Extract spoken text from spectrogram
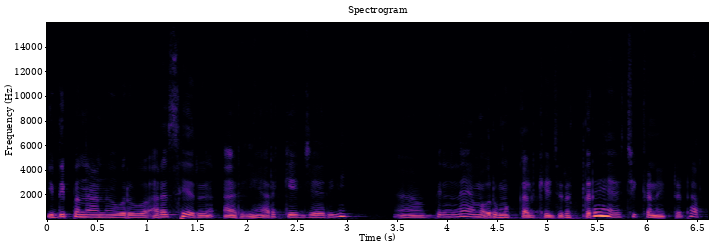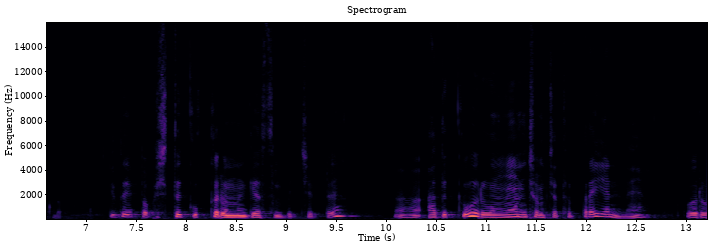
ഇതിപ്പോൾ ನಾನು ഒരു അരസേറ് അരി അര കെ ജി അരി പിന്നെ ഒരു മുക്കാൽ കെ ജി അത്ര ചിക്കൻ ഇട്ടിട്ട് ആക്കണം ഇത് ഇപ്പോൾ ഫസ്റ്റ് കുക്കറൊന്ന് ഗ്യാസിൽ വെച്ചിട്ട് ಅದಕ್ಕೆ ஒரு மூணு ಚಮಚದ ಹತ್ರ ಎಣ್ಣೆ ஒரு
